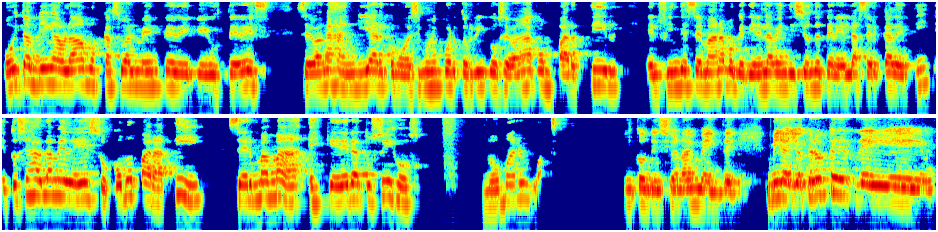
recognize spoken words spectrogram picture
Hoy también hablábamos casualmente de que ustedes se van a janguear, como decimos en Puerto Rico, se van a compartir el fin de semana porque tienes la bendición de tenerla cerca de ti. Entonces háblame de eso, cómo para ti ser mamá es querer a tus hijos, no matter what. Incondicionalmente. Mira, yo creo que de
